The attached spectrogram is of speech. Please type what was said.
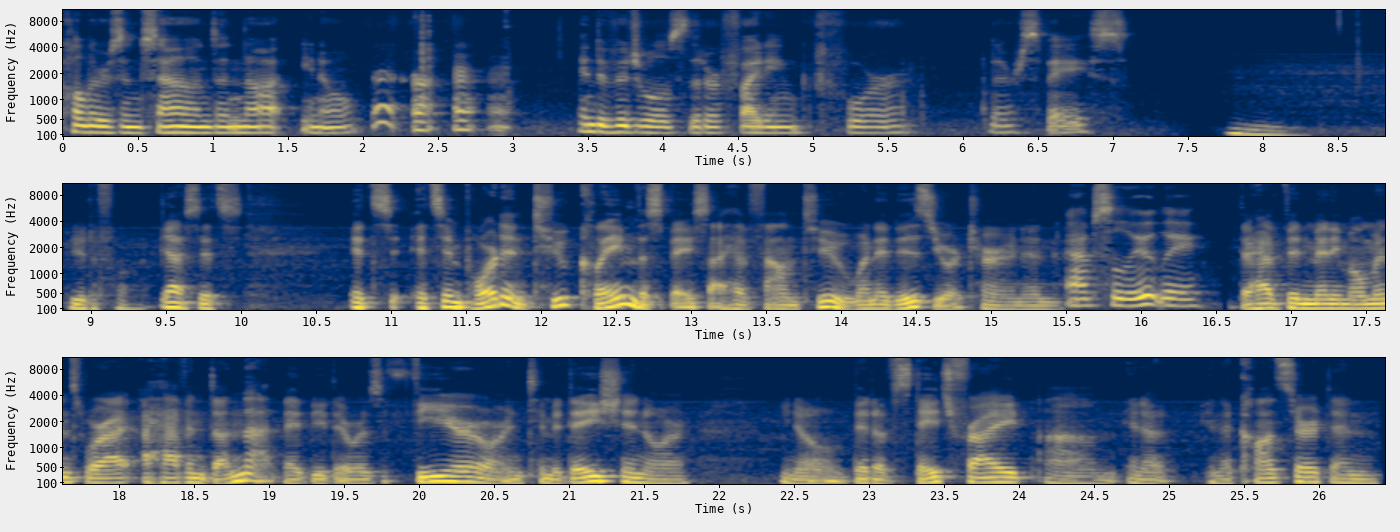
colors and sounds and not, you know, individuals that are fighting for their space. Mm, beautiful. Yes, it's it's it's important to claim the space I have found too when it is your turn and Absolutely. There have been many moments where I, I haven't done that. Maybe there was fear or intimidation or you know, a bit of stage fright um, in a in a concert and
